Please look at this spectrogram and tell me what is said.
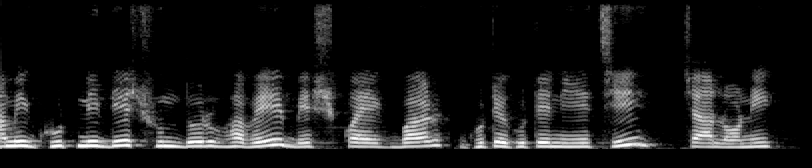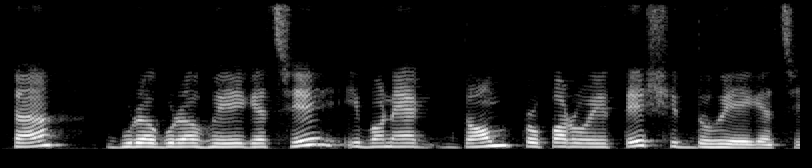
আমি ঘুটনি দিয়ে সুন্দরভাবে বেশ কয়েকবার ঘুটে ঘুটে নিয়েছি। চাল অনেকটা গুঁড়া গুঁড়া হয়ে গেছে, এবং একদম প্রপার ওয়েতে সিদ্ধ হয়ে গেছে।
